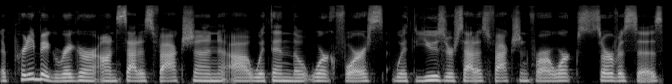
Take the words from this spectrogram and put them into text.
a pretty big rigor on satisfaction uh, within the workforce with user satisfaction for our work services.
